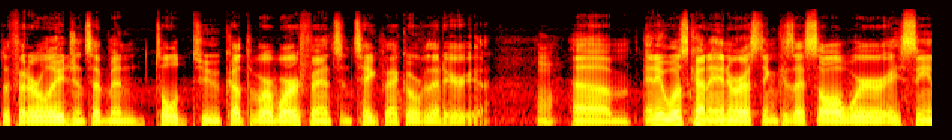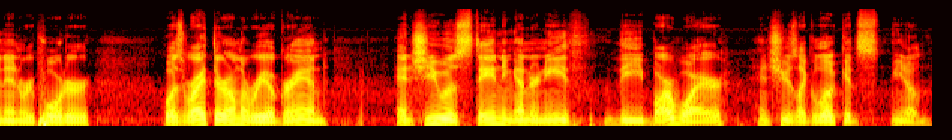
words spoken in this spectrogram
The federal agents have been told to cut the barbed wire fence and take back over that area. Hmm. Um, and it was kind of interesting because I saw where a CNN reporter was right there on the Rio Grande and she was standing underneath the barbed wire and she was like look it's you know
